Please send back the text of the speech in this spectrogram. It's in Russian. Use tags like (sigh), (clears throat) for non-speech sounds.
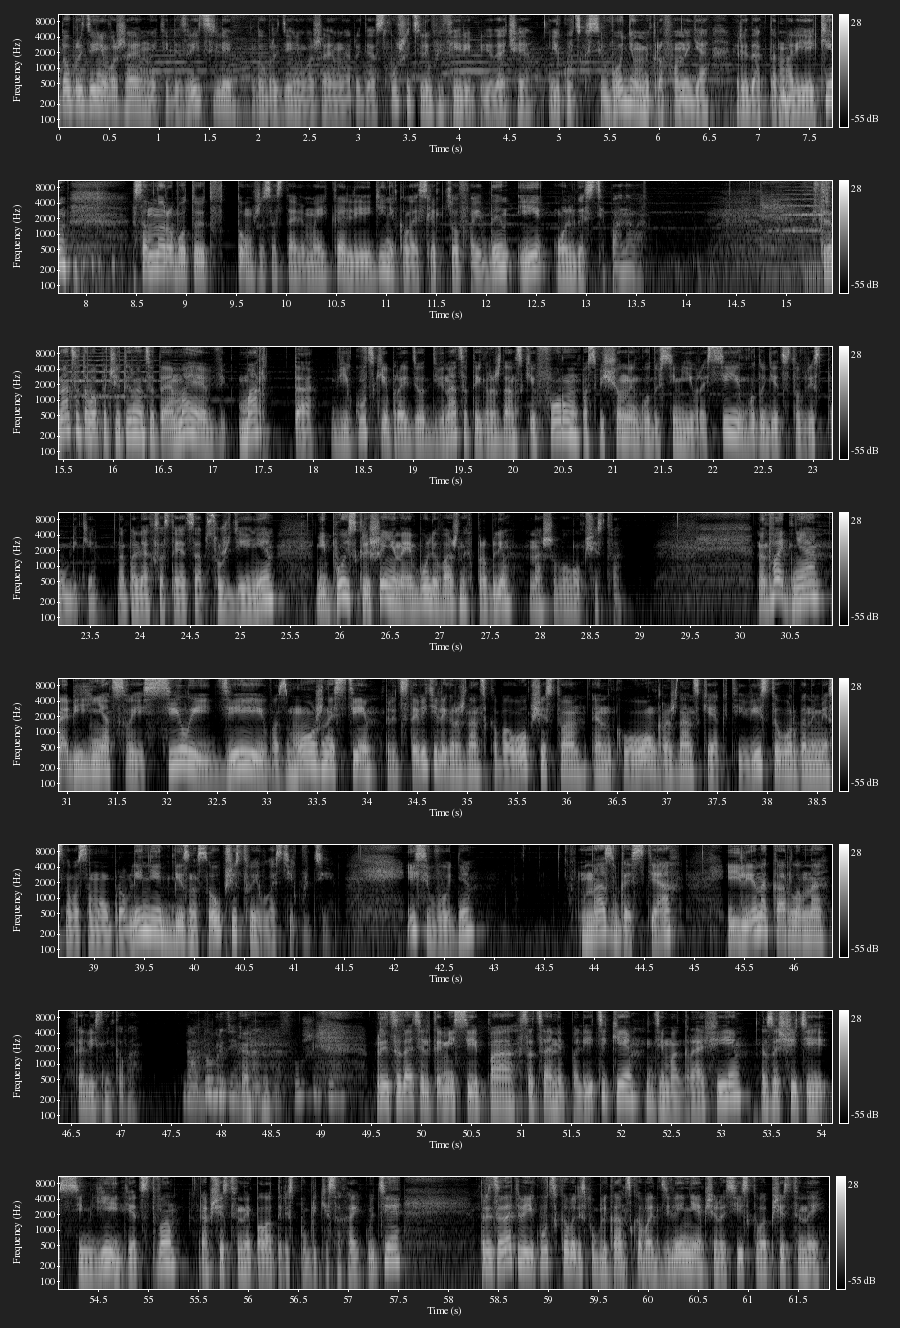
Добрый день, уважаемые телезрители. Добрый день, уважаемые радиослушатели. В эфире передача «Якутск сегодня». У микрофона я, редактор Мария Ким. Со мной работают в том же составе мои коллеги Николай Слепцов-Айден и Ольга Степанова. С 13 по 14 мая, марта в Якутске пройдет 12-й гражданский форум, посвященный Году семьи в России и Году детства в республике. На полях состоятся обсуждения и поиск решения наиболее важных проблем нашего общества – на два дня объединят свои силы, идеи, возможности представители гражданского общества, НКО, гражданские активисты, органы местного самоуправления, бизнес-сообщества и власти Якутии. И сегодня у нас в гостях Елена Карловна Колесникова. Да, добрый день, дорогие (laughs) слушатели. Председатель комиссии по социальной политике, демографии, защите семьи и детства Общественной палаты Республики Саха-Якутия председатель Якутского республиканского отделения Общероссийского общественной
